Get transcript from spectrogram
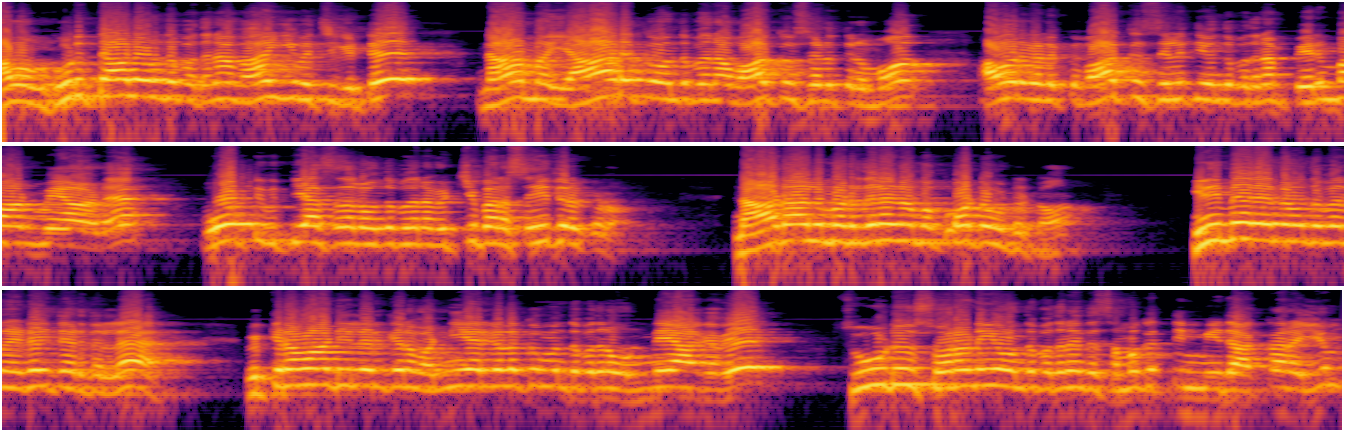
அவன் கொடுத்தாலும் வந்து பாத்தீங்கன்னா வாங்கி வச்சுக்கிட்டு நாம யாருக்கு வந்து பாத்தீங்கன்னா வாக்கு செலுத்தணுமோ அவர்களுக்கு வாக்கு செலுத்தி வந்து பாத்தீங்கன்னா பெரும்பான்மையான ஓட்டு வித்தியாசத்துல வந்து பாத்தீங்கன்னா வெற்றி பெற செய்திருக்கணும். நாடாளுமன்றத்துல நம்ம கோட்டை விட்டுட்டோம். இனிமேல் என்ன வந்து பாத்தீங்கன்னா இடைத்தேர்தல்ல? விக்கிரவாண்டியில் இருக்கிற வன்னியர்களுக்கும் வந்து பாத்தீங்கன்னா உண்மையாகவே சூடு சொரணையும் வந்து பாத்தீங்கன்னா இந்த சமூகத்தின் மீது அக்கறையும்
